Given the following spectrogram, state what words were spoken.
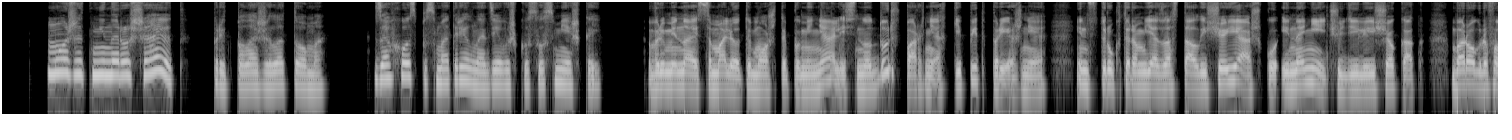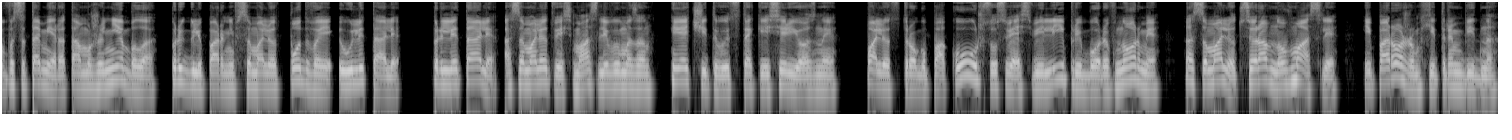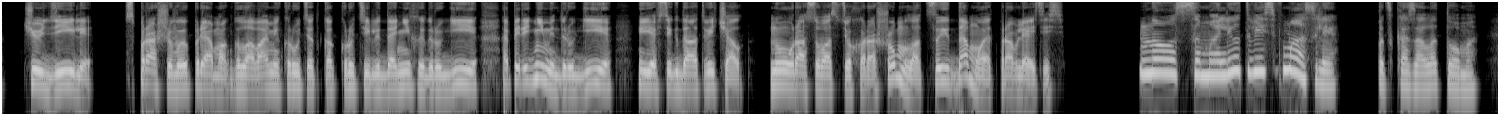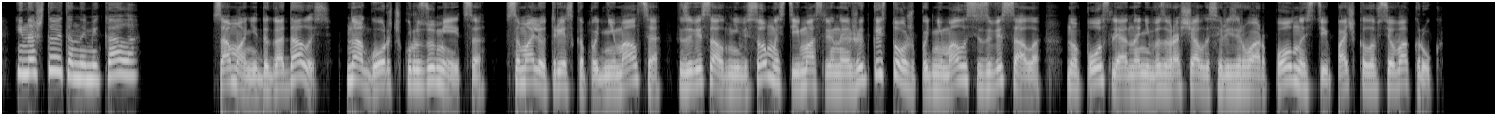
«Может, не нарушают?» предположила Тома. Завхоз посмотрел на девушку с усмешкой. Времена и самолеты, может, и поменялись, но дурь в парнях кипит прежняя. Инструктором я застал еще Яшку, и на ней чудили еще как. Барографа высотомера там уже не было, прыгали парни в самолет подвое и улетали. Прилетали, а самолет весь в масле вымазан, и отчитываются такие серьезные. Полет строго по курсу, связь вели, приборы в норме, а самолет все равно в масле. И по рожам хитрым видно. Чудили. Спрашиваю прямо, головами крутят, как крутили до них и другие, а перед ними другие, и я всегда отвечал, ну, раз у вас все хорошо, молодцы, домой отправляйтесь. «Но самолет весь в масле», — подсказала Тома. «И на что это намекало?» Сама не догадалась? На горочку, разумеется. Самолет резко поднимался, зависал в невесомости, и масляная жидкость тоже поднималась и зависала, но после она не возвращалась в резервуар полностью и пачкала все вокруг.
